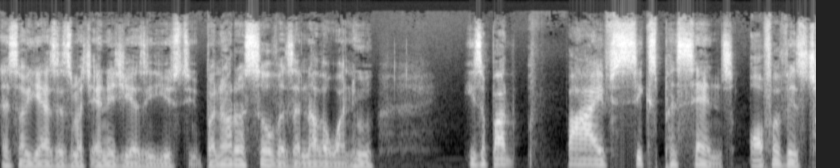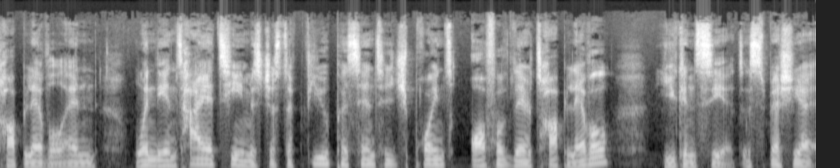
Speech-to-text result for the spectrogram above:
as though he has as much energy as he used to. Bernardo Silva is another one who he's about five, six percent off of his top level. And when the entire team is just a few percentage points off of their top level, you can see it, especially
